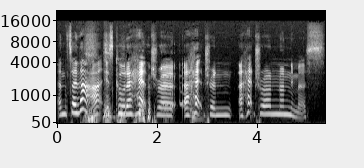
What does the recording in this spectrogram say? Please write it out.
and so that is called a hetero a heteron a heteronomous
